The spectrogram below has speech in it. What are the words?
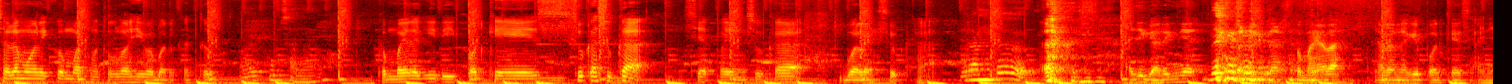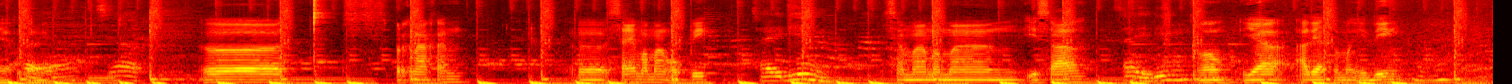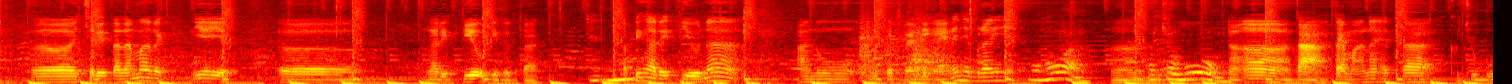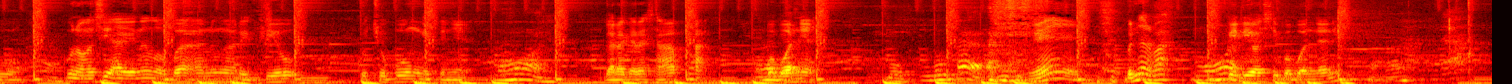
Assalamualaikum warahmatullahi wabarakatuh. Waalaikumsalam. Kembali lagi di podcast suka-suka. Siapa yang suka boleh suka. Kurang tuh. Aja garingnya ke mana lah. Ngaran lagi podcast anyar. Eh, siap. Eh, perkenalkan eh, saya Mamang Opik Saya Iding. sama Mamang Isal. Saya Iding. Oh iya alias Mamang Iding. Eh, cerita nama rek iya iya. Eh, nge-review gitu ta tapi nge-review na anu anu ke trending ayeuna nya beranya Mohon. nah Kucubung. heeh tah temana eta kucubung. Kunaon sih ayeuna loba anu nge-review kucubung gitu nya? Mohon. gara-gara siapa bobonnya? Bu- Buka. Nge, bener pak. Mohon. video si bobonnya nih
